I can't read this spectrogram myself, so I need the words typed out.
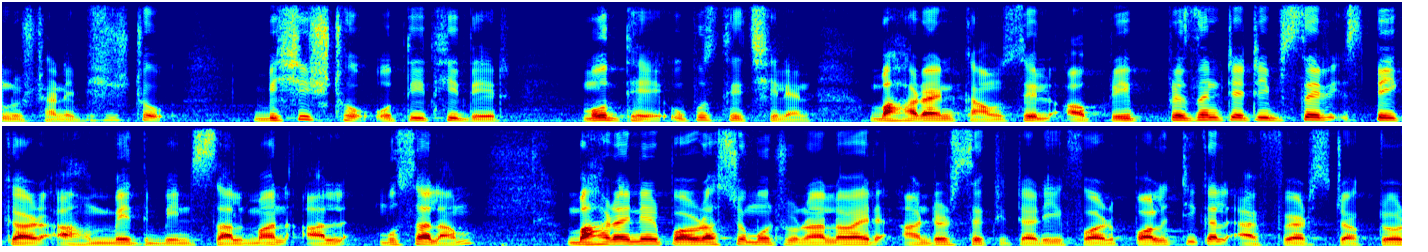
অনুষ্ঠানে বিশিষ্ট বিশিষ্ট অতিথিদের মধ্যে উপস্থিত ছিলেন। বাহরাইন কাউন্সিল অব রিপ্রেজেন্টেটিভসের speaker Ahmed bin Salman Al Musallam, বাহরাইনের পররাষ্ট্র মন্ত্রণালয়ের under secretary for political affairs doctor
